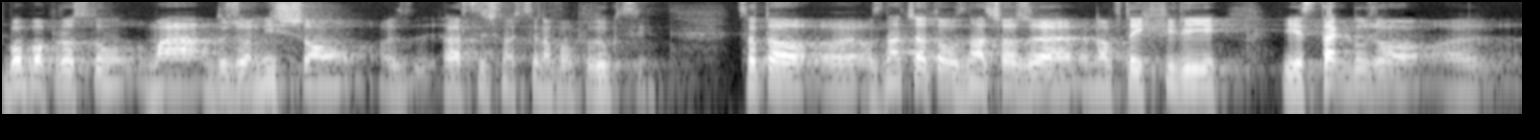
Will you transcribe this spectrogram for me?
bo po prostu ma dużo niższą elastyczność cenową produkcji. Co to e, oznacza? To oznacza, że no w tej chwili jest tak dużo e,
